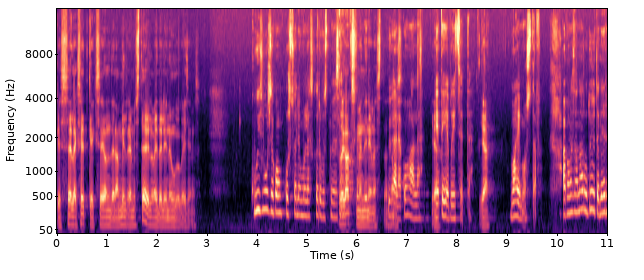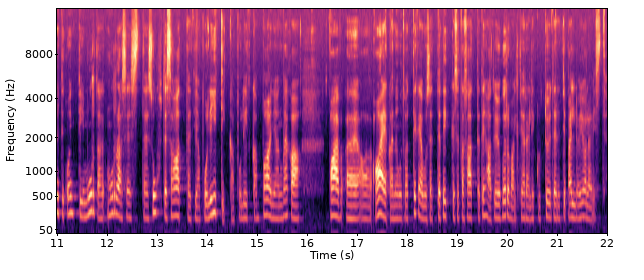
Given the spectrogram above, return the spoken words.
kes selleks hetkeks ei olnud enam Milremis tööl, vaid oli nõukogu esimees. kui suur see konkurss oli, mul läks kõrvust mööda? sada kakskümmend inimest. ühele kohale ja, ja teie võitsite? vaimustav. aga ma saan aru, töödel eriti Konti murda, Murrasest suhtesaated ja poliitika, poliitkampaania on väga vaev äh,, aeganõudvad tegevused, te kõike seda saate teha töö kõrvalt, järelikult tööd eriti palju ei ole vist.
